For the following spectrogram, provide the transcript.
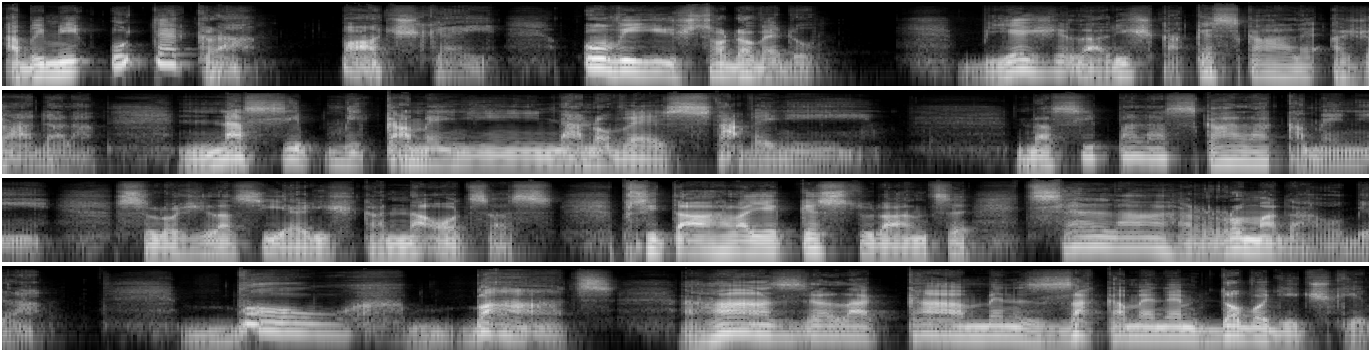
aby mi utekla. Počkej, uvidíš, co dovedu. Běžela liška ke skále a žádala. Nasyp mi kamení na nové stavení. Nasypala skála kamení, složila si je liška na ocas, přitáhla je ke studánce, celá hromada ho byla. Bouch, bác, házela kámen za kamenem do vodičky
